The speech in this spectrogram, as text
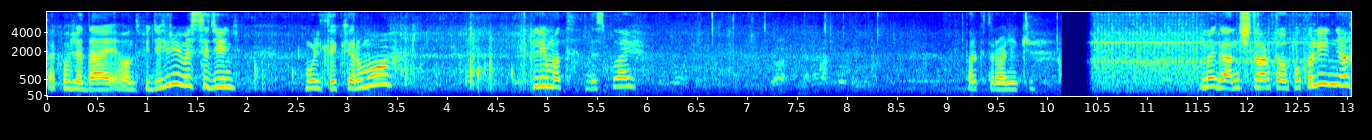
Так виглядає. Вон підігріви сидінь, мультикермо, клімат, дисплей. 'Парктроніки. Меган четвертого покоління.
